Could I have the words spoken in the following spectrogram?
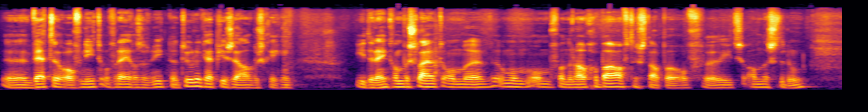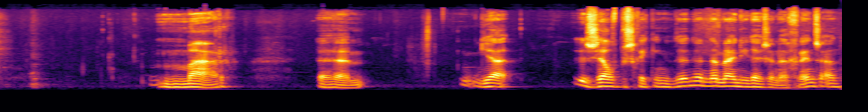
uh, wetten of niet, of regels of niet. Natuurlijk heb je zelfbeschikking. Iedereen kan besluiten om, uh, om, om van een hoog gebouw af te stappen of iets anders te doen. Maar, ehm, ja, zelfbeschikking, naar mijn idee er een grens aan.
